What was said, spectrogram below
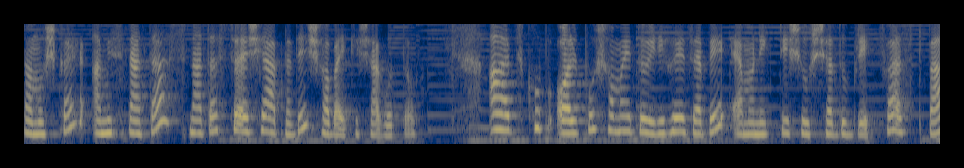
নমস্কার, আমি স্নাতা। স্নাতাস চয়েসে আপনাদের সবাইকে স্বাগত। আজ খুব অল্প সময়ে তৈরি হয়ে যাবে এমন একটি সুস্বাদু ব্রেকফাস্ট বা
